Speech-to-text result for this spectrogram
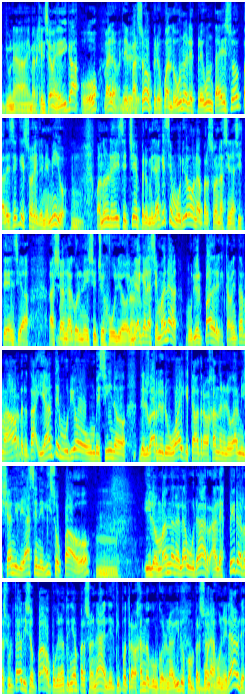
de una emergencia médica o... Bueno, le eh, pasó, pero cuando uno les pregunta eso, parece que eso es el enemigo. Mm. Cuando uno le dice, che, pero mirá que se murió una persona sin asistencia allá en la colina 18 de julio. Claro. Y mirá que a la semana murió el padre que estaba internado, Claro. pero está. Y antes murió un vecino del barrio Uruguay que estaba trabajando en el hogar Millán y le hacen el hisopado mm, y lo mandan a laburar a la espera del resultado del hisopado porque no tenían personal, el tipo trabajando con coronavirus con personas Bueno. vulnerables.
